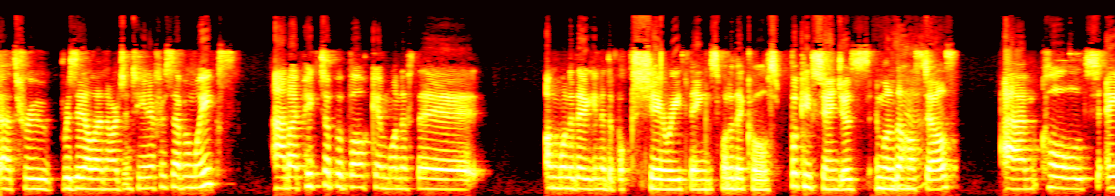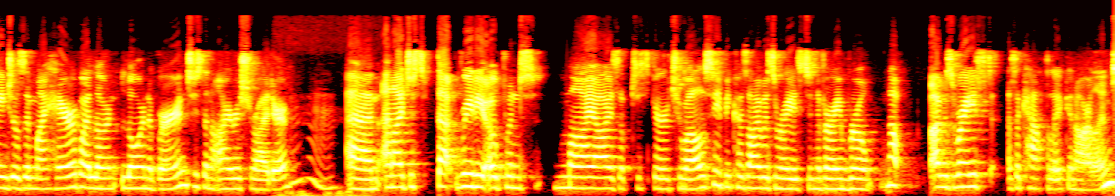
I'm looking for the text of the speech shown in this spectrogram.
uh, through Brazil and Argentina for seven weeks. And I picked up a book in one of the, on one of the, you know, the book sharey things. What are they called? Book exchanges in one of the hostels. Um, called Angels in My Hair by Lorna, Lorna Byrne. She's an Irish writer. Um, and I just, that really opened my eyes up to spirituality because I was raised in a very, Ro- not, I was raised as a Catholic in Ireland.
